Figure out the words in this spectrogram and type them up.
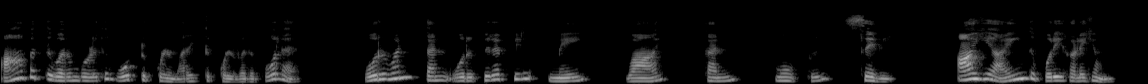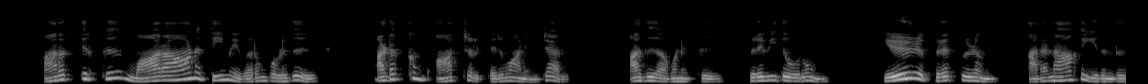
ஆபத்து வரும்பொழுது ஓட்டுக்குள் மறைத்துக் கொள்வது போல, ஒருவன் தன் ஒரு பிறப்பில் மெய், வாய், கண், மூக்கு, செவி ஆகிய ஐந்து பொறிகளையும் அறத்திற்கு மாறான தீமை வரும்பொழுது அடக்கும் ஆற்றல் பெறுவானென்றால், அது அவனுக்கு பிறவிதோறும் ஏழு பிறப்பிலும் அரணாக இருந்து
